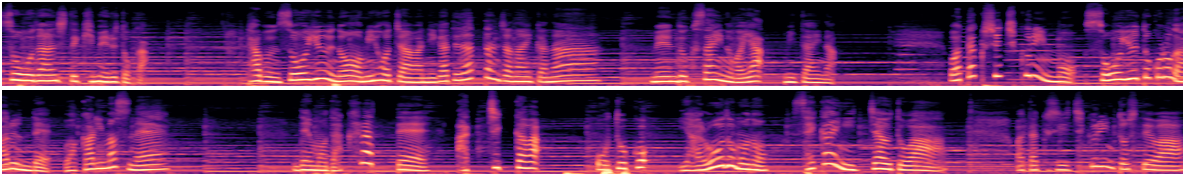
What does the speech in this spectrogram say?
相談して決めるとか。多分そういうのを美穂ちゃんは苦手だったんじゃないかな。めんどくさいのが嫌みたいな。私竹林もそういうところがあるんで分かりますね。でもだからってあっちっ側男野郎どもの世界に行っちゃうとは私竹林としては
